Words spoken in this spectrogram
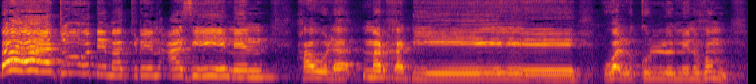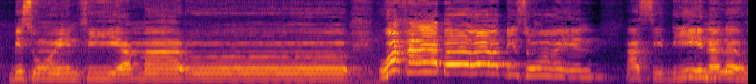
باتوا بمكر عظيم حول مرخدي والكل منهم بسوء في أمار. وخاب بسوء حسدين له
